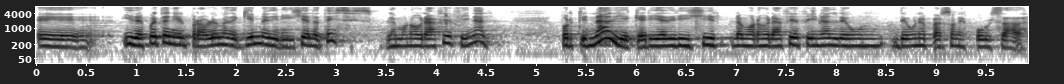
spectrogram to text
eh, y después tenía el problema de quién me dirigía la tesis, la monografía final. Porque nadie quería dirigir la monografía final de, un, de una persona expulsada.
